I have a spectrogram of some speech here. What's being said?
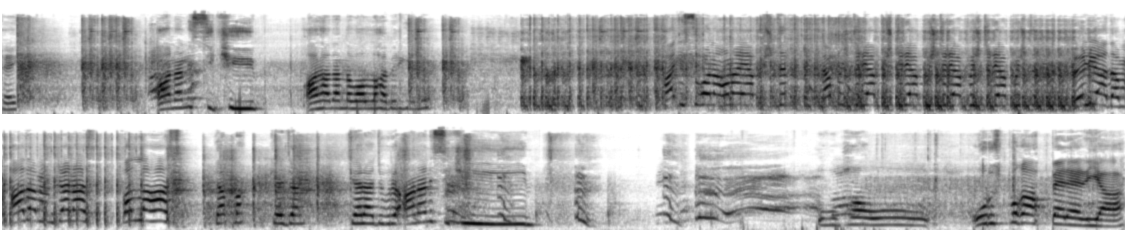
Tek. Ananı sikeyim. Arkadan da vallahi biri geliyor. Hadi sonra ona yapıştır. Yapıştır yapıştır yapıştır yapıştır yapıştır. Ölüyor adam. Adamın can az. Vallahi az. Yapma. Gel can. Gel hadi buraya. Ananı sikeyim. Oha o. Orospu kahpeler ya.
